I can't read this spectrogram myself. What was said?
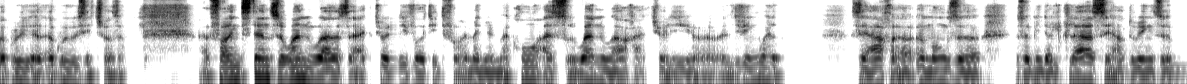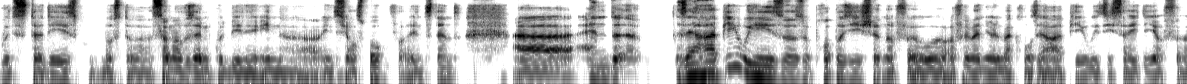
agree agree with each other. Uh, for instance, the one who has actually voted for Emmanuel Macron as the one who are actually uh, living well they are uh, among the, the middle class. They are doing the good studies. Most of, some of them could be in uh, in Sciences Po, for instance, uh, and they are happy with uh, the proposition of, uh, of Emmanuel Macron. They are happy with this idea of uh,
